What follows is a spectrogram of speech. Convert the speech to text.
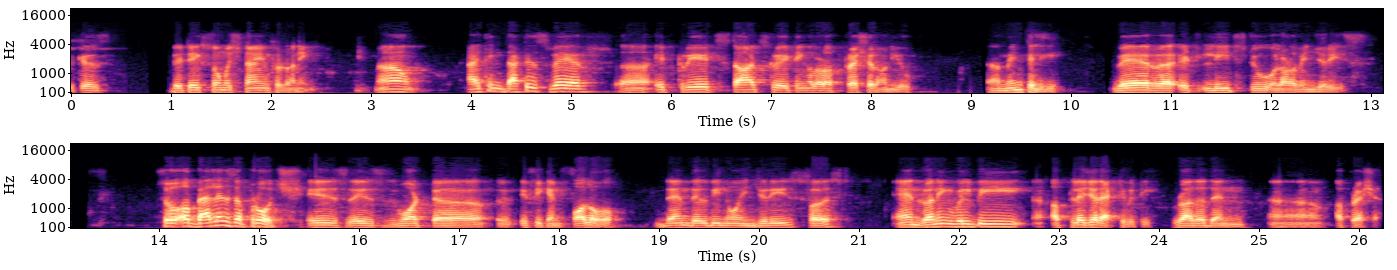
because they take so much time for running. Now, I think that is where uh, it creates starts creating a lot of pressure on you uh, mentally, where uh, it leads to a lot of injuries. So a balanced approach is is what uh, if we can follow, then there'll be no injuries first, and running will be a pleasure activity rather than uh, a pressure.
